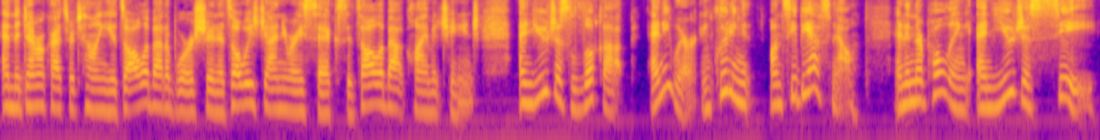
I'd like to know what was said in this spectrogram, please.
and the Democrats are telling you it's all about abortion, it's always January 6th, it's all about climate change, and you just look up anywhere, including on CBS now and in their polling, and you just see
